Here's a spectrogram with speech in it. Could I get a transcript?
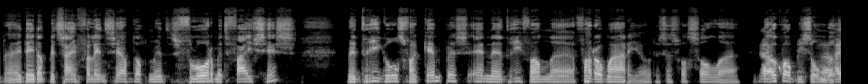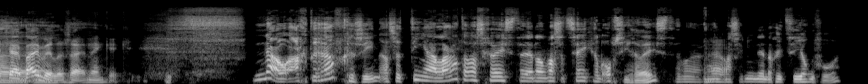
hij deed dat met zijn Valencia op dat moment, dus verloren met 5-6. met drie goals van Kempes en drie van, van Romario. Dus dat was wel, ja, ook wel bijzonder. Daar had jij bij willen zijn, denk ik. Nou, achteraf gezien, als het tien jaar later was geweest, eh, dan was het zeker een optie geweest. Maar daar was ik nu net nog iets te jong voor.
